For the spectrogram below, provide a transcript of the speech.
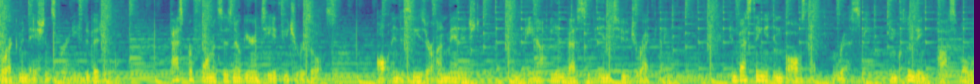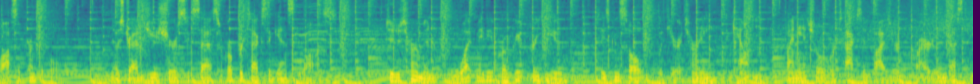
or recommendations for any individual. Past performance is no guarantee of future results. All indices are unmanaged and may not be invested into directly. Investing involves risk, including possible loss of principal. No strategy assures success or protects against loss. To determine what may be appropriate for you, please consult with your attorney, accountant, financial, or tax advisor prior to investing.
